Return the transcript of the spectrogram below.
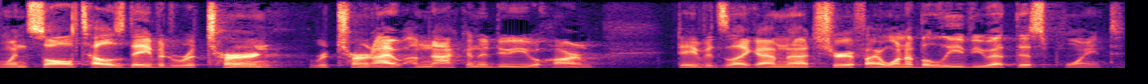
when Saul tells David, Return, return, I, am not going to do you harm. David's like, I'm not sure if I want to believe you at this point.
